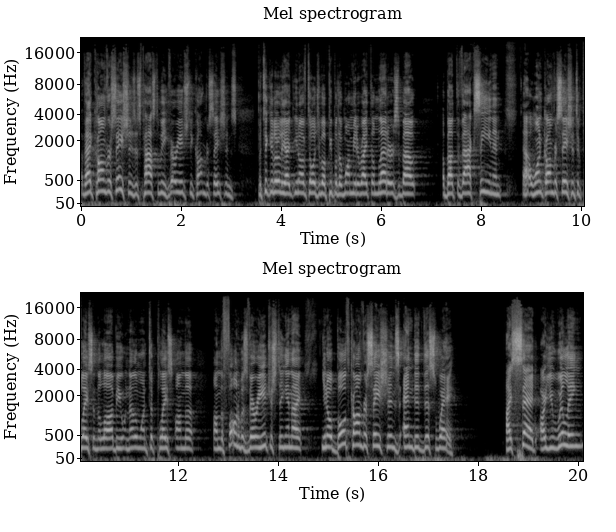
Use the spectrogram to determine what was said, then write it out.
I've had conversations this past week, very interesting conversations. Particularly, I, you know, I've told you about people that want me to write them letters about, about the vaccine. And uh, one conversation took place in the lobby, another one took place on the on the phone. It was very interesting, and I, you know, both conversations ended this way. I said, "Are you willing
